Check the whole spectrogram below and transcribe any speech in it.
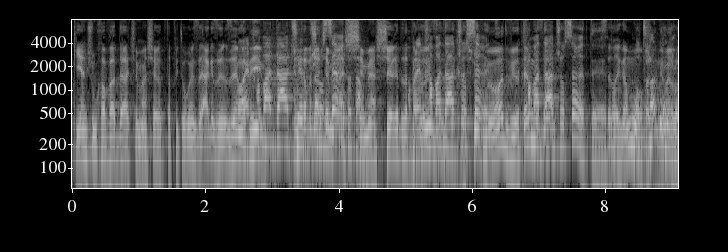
כי אין שום חוות דעת שמאשרת את הפיטורים, זה מדהים. אין חוות דעת שאוסרת אותם. שמאשרת את הפיטורים, זה חשוב מאוד, ויותר חוות דעת שאוסרת. בסדר גמור, אבל אני אומר, לא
